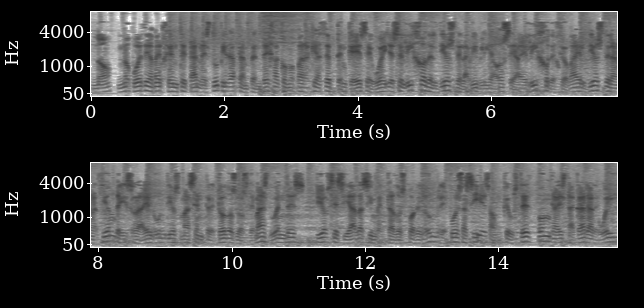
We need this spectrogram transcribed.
no, no puede haber gente tan estúpida tan pendeja como para que acepten que ese güey es el hijo del Dios de la Biblia o sea el hijo de Jehová el Dios de la nación de Israel un Dios más entre todos los demás duendes, dioses y hadas inventados por el hombre. Pues así es aunque usted ponga esta cara de güey,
